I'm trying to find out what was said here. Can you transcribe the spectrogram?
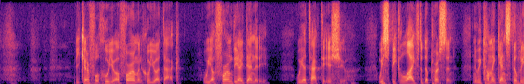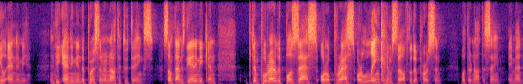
be careful who you affirm and who you attack. We affirm the identity. We attack the issue. We speak life to the person and we come against the real enemy. And the enemy and the person are not the two things. Sometimes the enemy can temporarily possess or oppress or link himself to the person, but they're not the same. Amen.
